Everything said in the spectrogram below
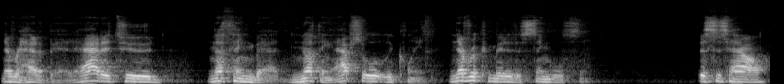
never had a bad attitude, Nothing bad. Nothing. Absolutely clean. Never committed a single sin. This is how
